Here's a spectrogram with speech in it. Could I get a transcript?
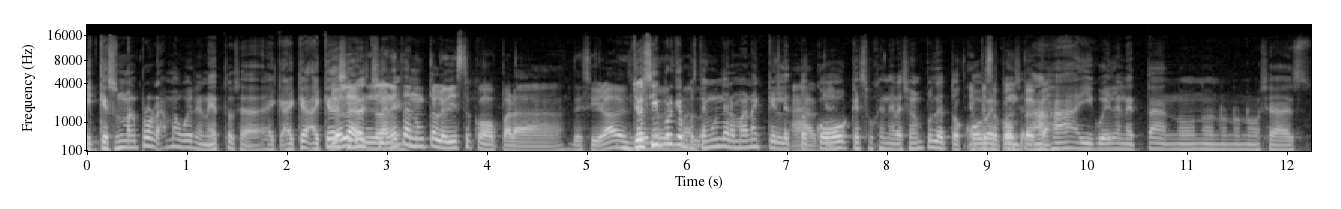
Y que es un mal programa, güey, la neta, o sea, hay, hay que, hay que Yo la, la, neta nunca lo he visto como para decir, ah, Yo sí, porque pues tengo una hermana que le ah, tocó, que su generación pues le tocó Empezó ver, con pues, Pepa. Ajá, y güey, la neta, no, no, no, no, no, o sea, es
